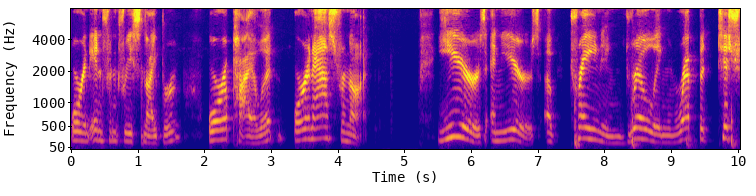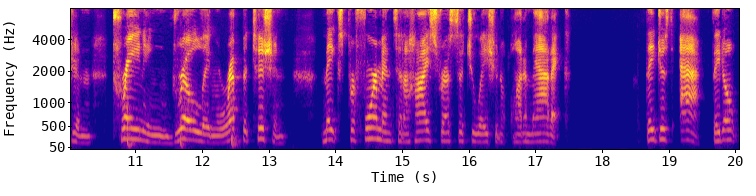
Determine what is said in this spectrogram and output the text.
or an infantry sniper or a pilot or an astronaut, years and years of training, drilling, repetition, training, drilling, repetition makes performance in a high stress situation automatic. They just act. They don't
